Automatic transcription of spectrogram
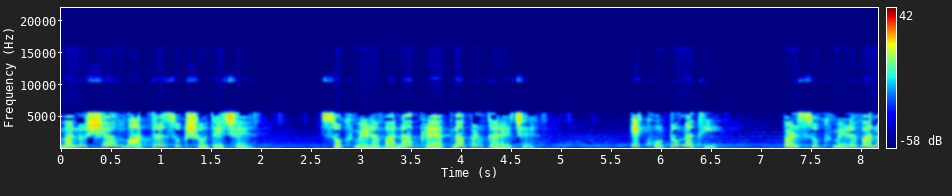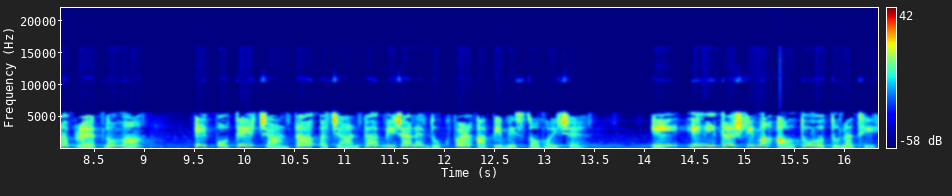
મનુષ્ય માત્ર સુખ શોધે છે. સુખ મેળવવાના પ્રયત્ન પણ કરે છે. એ ખોટું નથી, પણ સુખ મેળવવાના પ્રયત્નોમાં એ પોતે જાણતા અજાણતા બીજાને દુઃખ પણ આપી બેસતો હોય છે. એ એની દ્રષ્ટિમાં આવતું હોતું નથી.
